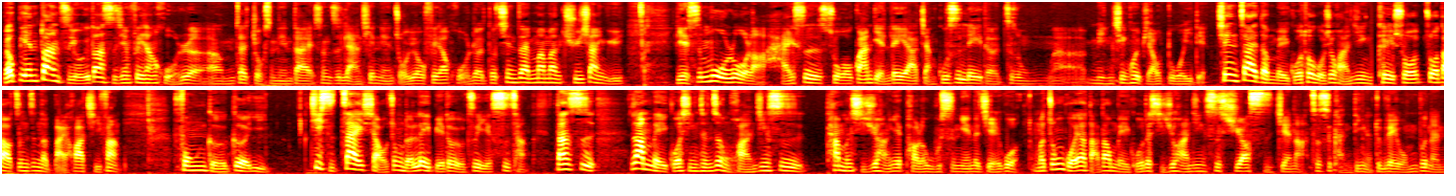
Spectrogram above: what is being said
然后编段子有一段时间非常火热啊，我们在九十年代甚至两千年左右非常火热，到现在慢慢趋向于也是没落了，还是说观点类啊、讲故事类的这种呃明星会比较多一点。现在的美国脱口秀环境可以说做到真正的百花齐放，风格各异。即使再小众的类别都有自己的市场，但是让美国形成这种环境是他们喜剧行业跑了五十年的结果。我们中国要达到美国的喜剧环境是需要时间啊，这是肯定的，对不对？我们不能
